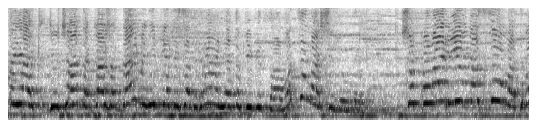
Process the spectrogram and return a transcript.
стоять дівчата, кажуть, дай мені 50 гривень, я тобі віддам. Оце наші люди. Щоб була рівна сума 20.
